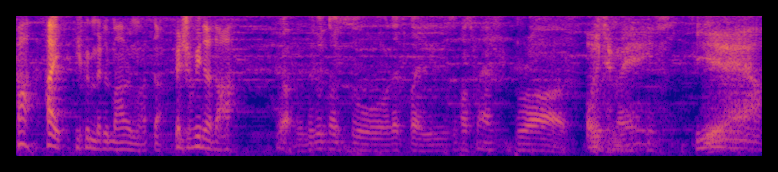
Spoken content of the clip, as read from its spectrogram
Ah, hi, ich bin Metal Mario Master. Bin schon wieder da. Ja, wir begrüßen euch zu Let's Play Super Smash Bros. Ultimate. Yeah.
